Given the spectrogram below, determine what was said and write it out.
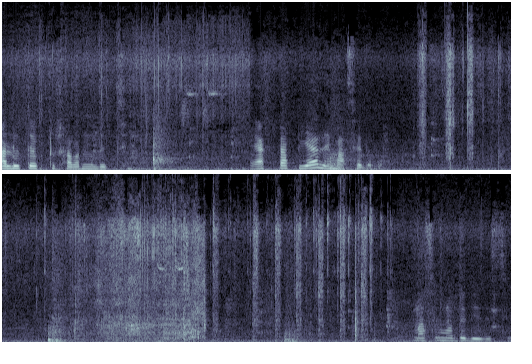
আলুতে একটু সামান্য দিচ্ছি। একটা পেঁয়াজ এই মাছে দেবো। মাছের মধ্যে দিয়ে দিচ্ছি।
